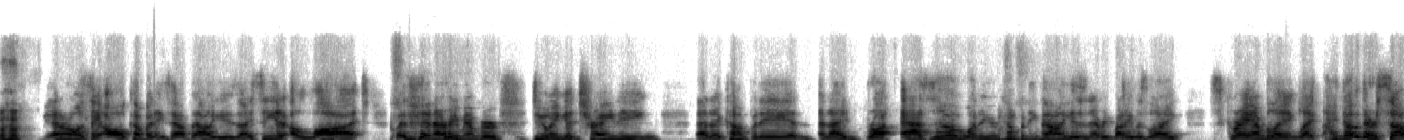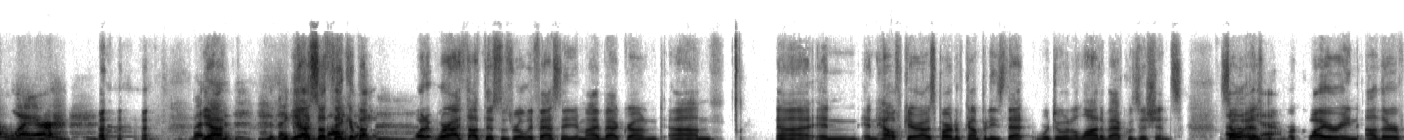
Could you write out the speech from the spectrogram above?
uh-huh. I, mean, I don't want to say all companies have values i see it a lot but then i remember doing a training at a company and, and I brought asked, so what are your mm-hmm. company values? And everybody was like scrambling, like, I know they're somewhere. but yeah. yeah. So think them. about what where I thought this was really fascinating in my background. Um, uh, in in healthcare, I was part of companies that were doing a lot of acquisitions. So Oh, as yeah. we were acquiring other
